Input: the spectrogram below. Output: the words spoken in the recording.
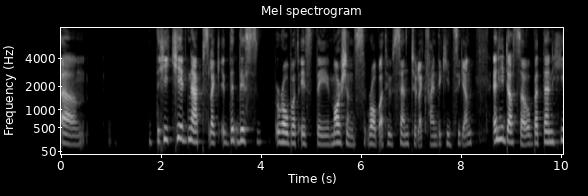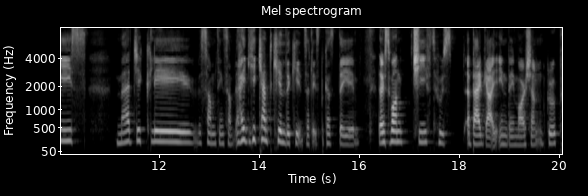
um he kidnaps like th- this robot is the Martians robot who's sent to like find the kids again. And he does so but then he's magically something something he, he can't kill the kids at least because the there's one chief who's a bad guy in the Martian group.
